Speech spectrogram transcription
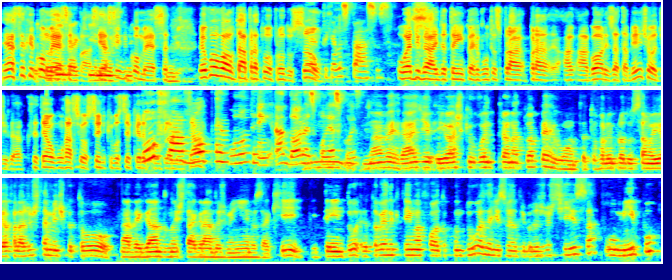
É assim que Eu começa, aqui é assim que começa. Eu vou voltar para a tua produção. É, pequenos passos. O Edgar ainda tem perguntas para agora exatamente, Edgar? Você tem algum raciocínio que você queira Por complementar? favor, perguntem. Adoro responder as Hum, coisas. Na verdade, eu acho que eu vou entrar na tua pergunta. Tu falou em produção, eu ia falar justamente que eu tô navegando no Instagram dos meninos aqui e tem du... eu tô vendo que tem uma foto com duas edições da Tribo da Justiça, o Mipo,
